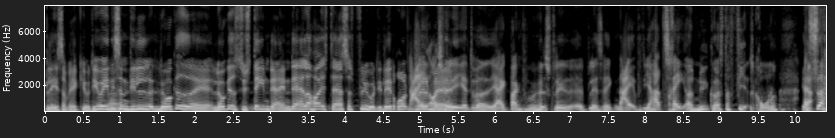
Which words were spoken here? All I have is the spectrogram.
blæser væk, jo. De er jo inde i sådan en lille lukket, øh, lukket system derinde. Det allerhøjeste er, så flyver de lidt rundt. Nej, mellem, også øh, fordi, jeg, du ved, jeg er ikke bange for, at min høns blæ- blæser væk. Nej, fordi jeg har tre, og en ny koster 80 kroner. Ja. Ja. Altså,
